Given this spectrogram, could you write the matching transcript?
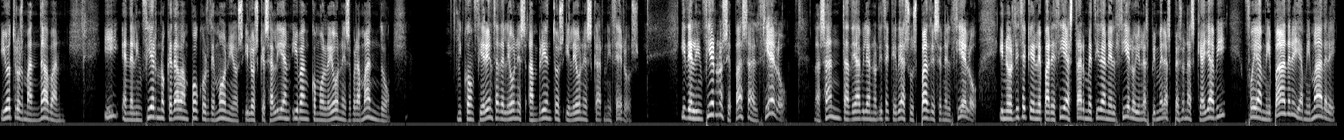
y otros mandaban. Y en el infierno quedaban pocos demonios, y los que salían iban como leones bramando, y con fierenza de leones hambrientos y leones carniceros. Y del infierno se pasa al cielo. La santa de Ávila nos dice que ve a sus padres en el cielo y nos dice que le parecía estar metida en el cielo y en las primeras personas que allá vi fue a mi padre y a mi madre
